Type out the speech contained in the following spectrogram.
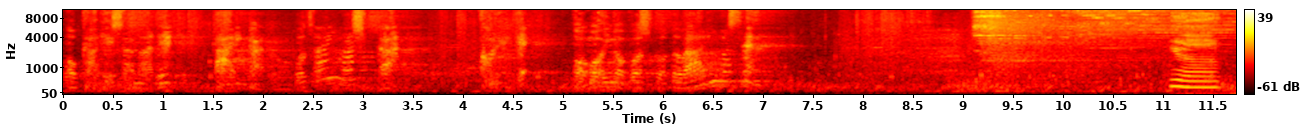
おかげさまでありがとうございましたこれで思い残すことはありません Yeah. Oh.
